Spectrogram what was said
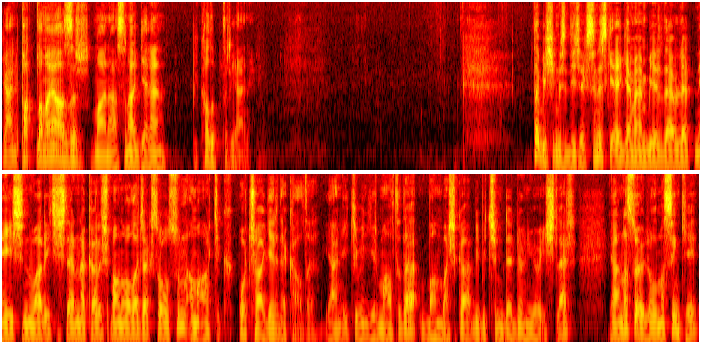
Yani patlamaya hazır manasına gelen bir kalıptır yani. Tabii şimdi diyeceksiniz ki egemen bir devlet ne işin var iç işlerine karışma ne olacaksa olsun ama artık o çağ geride kaldı. Yani 2026'da bambaşka bir biçimde dönüyor işler. Ya nasıl öyle olmasın ki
